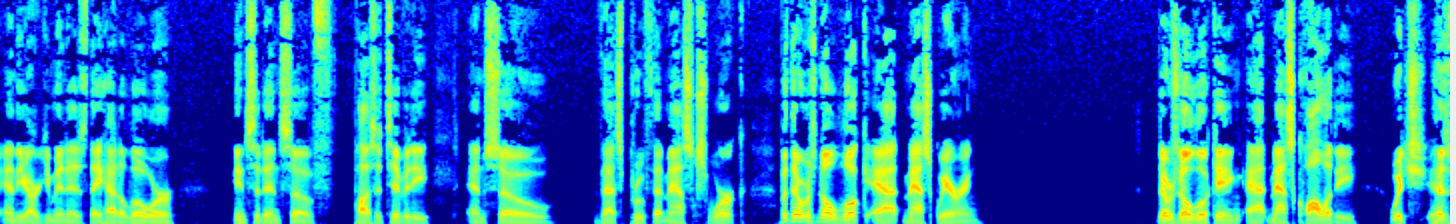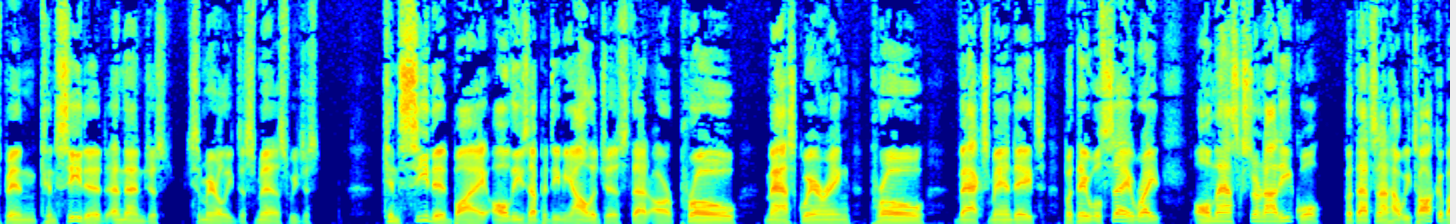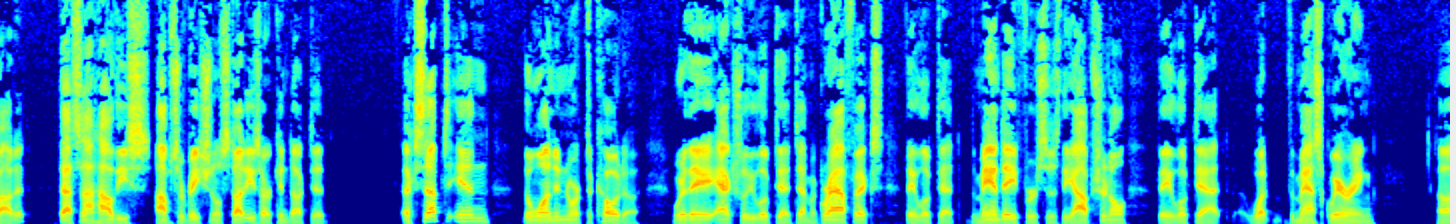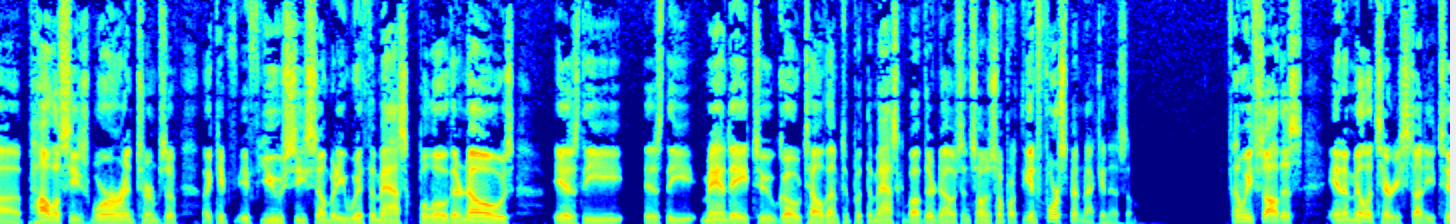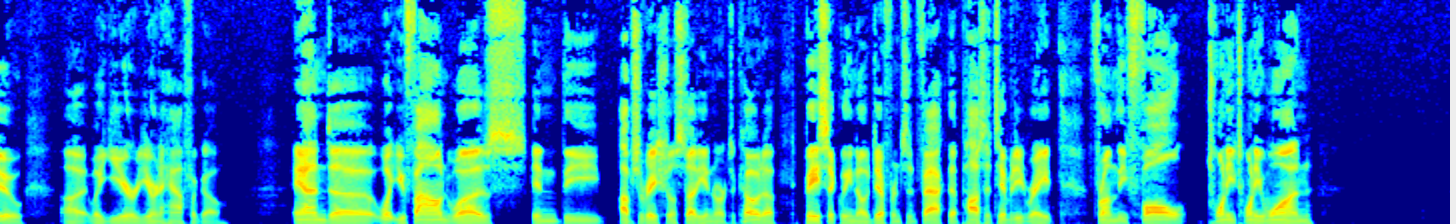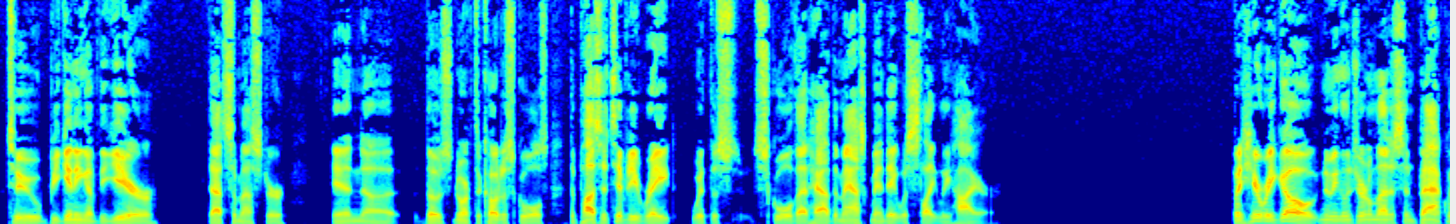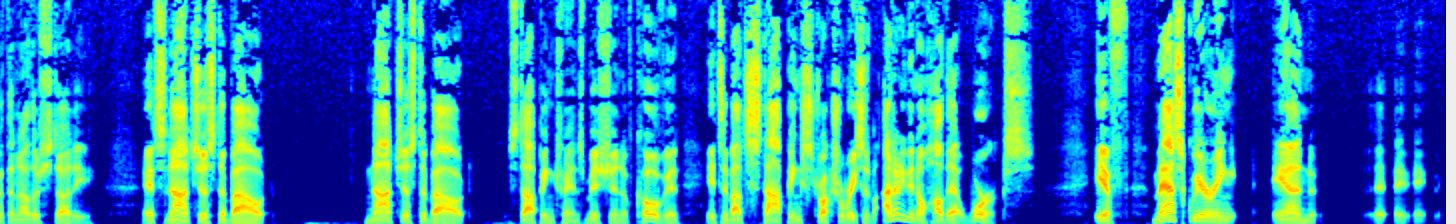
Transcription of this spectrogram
and the argument is they had a lower incidence of positivity, and so that's proof that masks work. But there was no look at mask wearing. There was no looking at mask quality, which has been conceded and then just summarily dismissed. We just conceded by all these epidemiologists that are pro mask wearing, pro vax mandates, but they will say, right, all masks are not equal, but that's not how we talk about it. That's not how these observational studies are conducted, except in the one in North Dakota, where they actually looked at demographics, they looked at the mandate versus the optional, they looked at what the mask wearing uh, policies were in terms of like if, if you see somebody with a mask below their nose, is the is the mandate to go tell them to put the mask above their nose and so on and so forth. The enforcement mechanism, and we saw this in a military study too, uh, a year, year and a half ago. And uh, what you found was in the observational study in North Dakota, basically no difference. In fact, the positivity rate from the fall 2021 to beginning of the year, that semester, in uh, those North Dakota schools, the positivity rate with the s- school that had the mask mandate was slightly higher. But here we go, New England Journal of Medicine back with another study. It's not just about not just about stopping transmission of COVID, it's about stopping structural racism. I don't even know how that works. If mask wearing and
